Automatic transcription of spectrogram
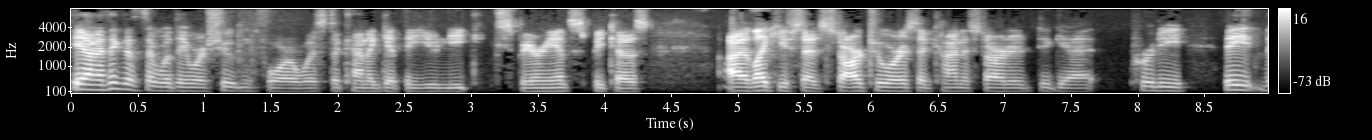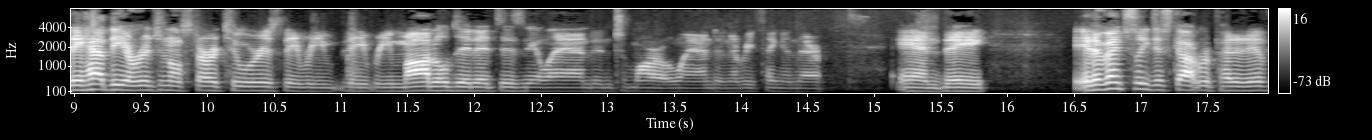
Yeah, and I think that's what they were shooting for was to kind of get the unique experience because, I like you said, Star Tours had kind of started to get pretty. They they had the original Star Tours. They re, they remodeled it at Disneyland and Tomorrowland and everything in there, and they it eventually just got repetitive.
